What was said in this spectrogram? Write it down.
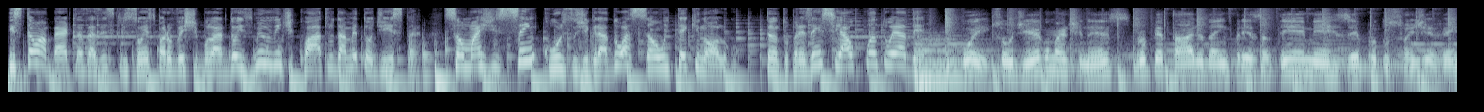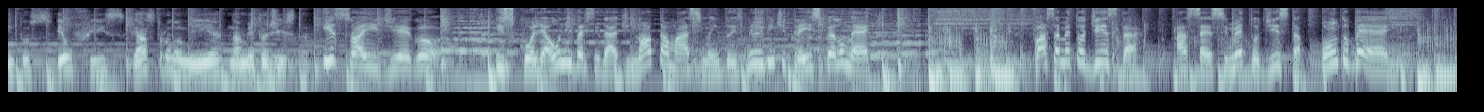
Estão abertas as inscrições para o vestibular 2024 da Metodista. São mais de 100 cursos de graduação e tecnólogo, tanto presencial quanto EAD. Oi, sou Diego Martinez, proprietário da empresa DMRZ Produções de Eventos. Eu fiz gastronomia na Metodista. Isso aí, Diego! Escolha a universidade nota máxima em 2023 pelo MEC. Faça Metodista! Acesse metodista.br.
